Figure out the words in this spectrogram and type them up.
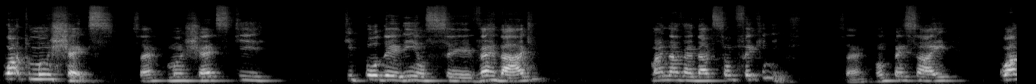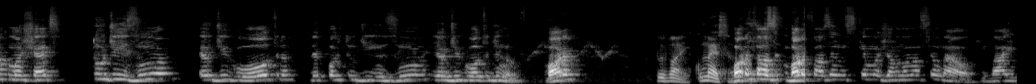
quatro manchetes, certo? Manchetes que, que poderiam ser verdade, mas na verdade são fake news, certo? Vamos pensar aí quatro manchetes, tu diz uma, eu digo outra, depois tu diz uma e eu digo outra de novo. Bora? Vai, começa. Bora fazer, bora fazer um esquema jornal nacional que vai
